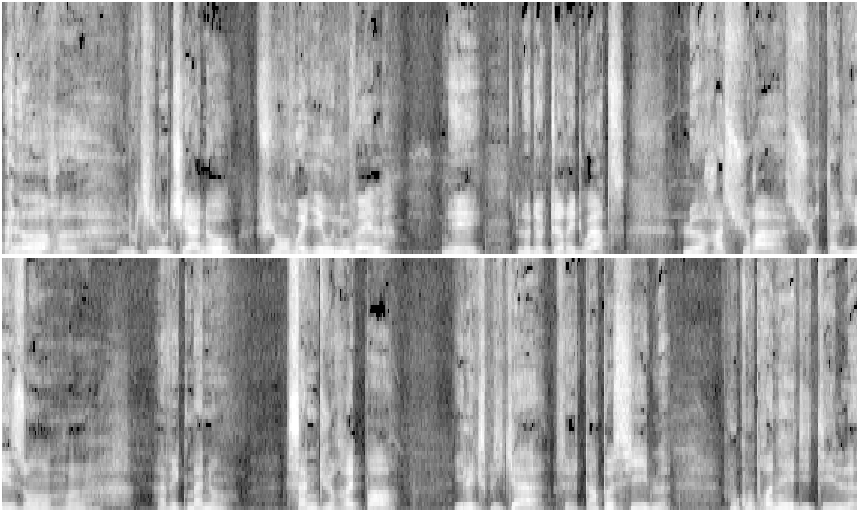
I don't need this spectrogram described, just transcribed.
Alors, euh, Lucky Luciano fut envoyé aux nouvelles, mais le docteur Edwards le rassura sur ta liaison euh, avec Manon. Ça ne durerait pas. Il expliqua, c'est impossible. Vous comprenez, dit-il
